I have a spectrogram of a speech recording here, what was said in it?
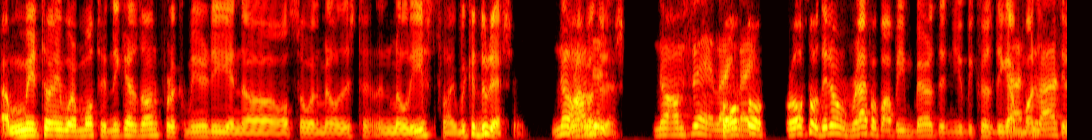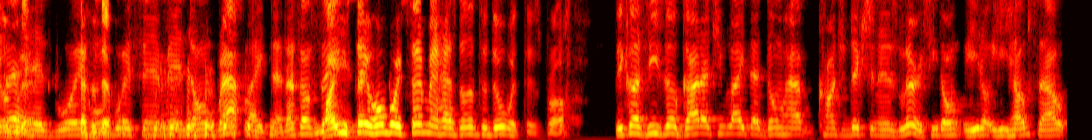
I'm gonna tell you what Multinique has done for the community and uh, also in the Middle East. In the Middle East, like we could do that shit. No, I'm gonna just, do that shit. no, I'm saying like, also, like but also, they don't rap about being better than you because they got that's money. what I they don't said. do. His boy, That's homeboy. Sandman, don't rap like that. That's what I'm saying. Why you say like, homeboy Sandman has nothing to do with this, bro? Because he's a guy that you like that don't have contradiction in his lyrics. He don't. He don't. He helps out.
